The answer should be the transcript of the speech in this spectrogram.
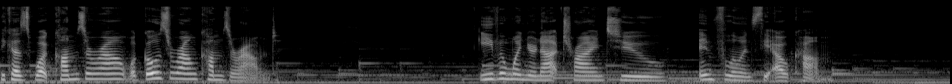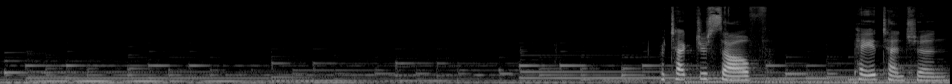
Because what comes around, what goes around comes around. Even when you're not trying to influence the outcome. Protect yourself, pay attention,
